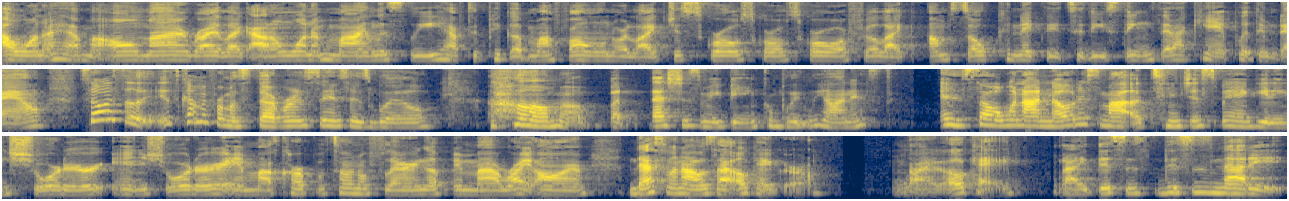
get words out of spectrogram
I want to have my own mind, right? Like I don't want to mindlessly have to pick up my phone or like just scroll, scroll, scroll, or feel like I'm so connected to these things that I can't put them down. So it's a, it's coming from a stubborn sense as well. Um, but that's just me being completely honest. And so when I noticed my attention span getting shorter and shorter and my carpal tunnel flaring up in my right arm, that's when I was like, okay, girl, like okay, like this is this is not it.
